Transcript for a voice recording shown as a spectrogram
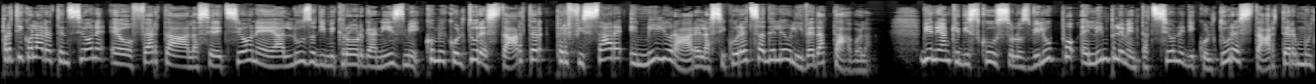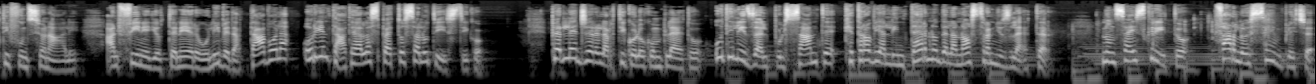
Particolare attenzione è offerta alla selezione e all'uso di microorganismi come colture starter per fissare e migliorare la sicurezza delle olive da tavola. Viene anche discusso lo sviluppo e l'implementazione di colture starter multifunzionali, al fine di ottenere olive da tavola orientate all'aspetto salutistico. Per leggere l'articolo completo, utilizza il pulsante che trovi all'interno della nostra newsletter. Non sei iscritto? Farlo è semplice.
